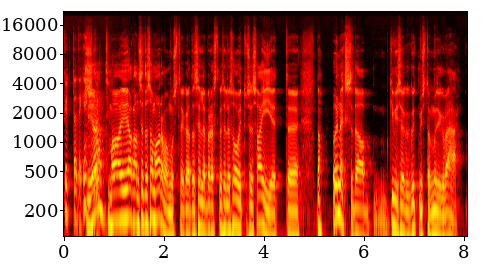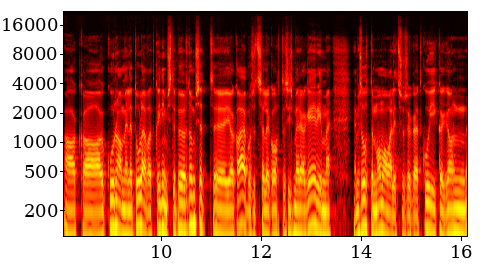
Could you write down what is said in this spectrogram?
kütta jah tegelikult., ma jagan sedasama arvamust, ega ta sellepärast ka selle soovituse sai, et noh, õnneks seda kivisöega kütmist on muidugi vähe, aga kuna meile tulevad ka inimeste pöördumised ja kaebused selle kohta, siis me reageerime ja me suhtleme omavalitsusega, et kui ikkagi on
